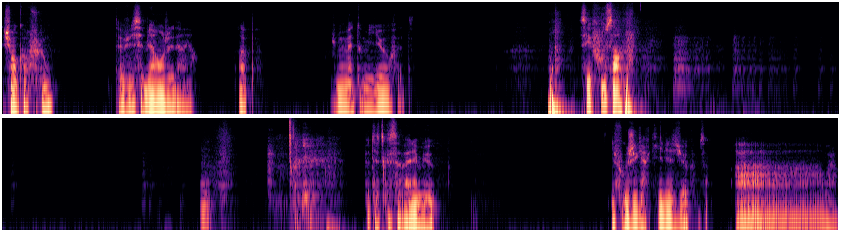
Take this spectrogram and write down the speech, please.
je suis encore flou. T'as vu, c'est bien rangé derrière. Hop, je me mets au milieu en fait. C'est fou ça. Peut-être que ça va aller mieux. Il faut que j'écarquille les yeux comme ça. Ah, voilà.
